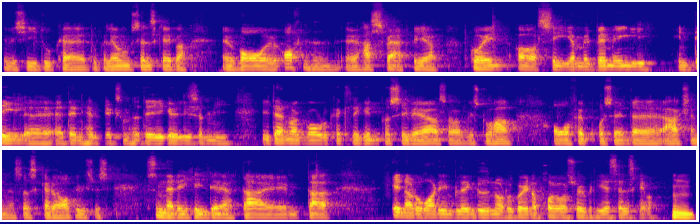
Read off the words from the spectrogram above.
Det vil sige, at du kan, du kan lave nogle selskaber, øh, hvor øh, offentligheden øh, har svært ved at gå ind og se, jamen, hvem er egentlig en del af, af den her virksomhed. Det er ikke ligesom i, i Danmark, hvor du kan klikke ind på CVR, og så hvis du har over 5% af aktierne, så skal det oplyses. Sådan er det ikke helt der. Der, der ender du hurtigt i en blinket, når du går ind og prøver at søge på de her selskaber. Mm.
